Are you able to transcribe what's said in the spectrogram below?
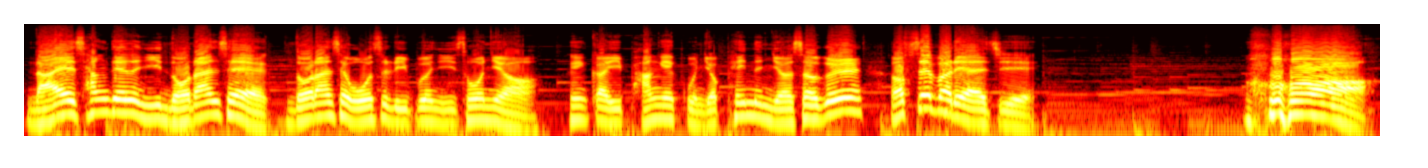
나의 상대는 이 노란색, 노란색 옷을 입은 이 소녀. 그러니까 이 방해꾼 옆에 있는 녀석을 없애버려야지. 호호!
